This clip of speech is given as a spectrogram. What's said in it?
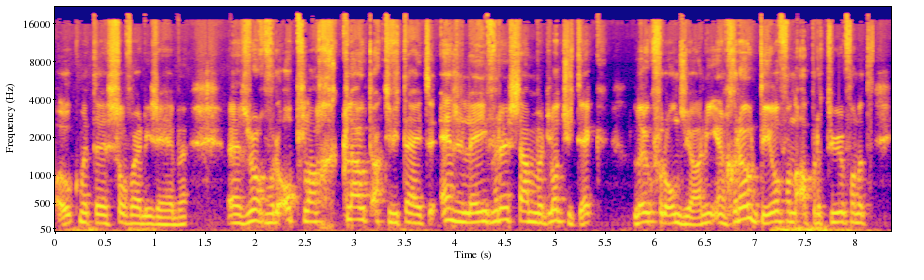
ook met de software die ze hebben. Zorgen voor de opslag, cloud-activiteiten en ze leveren samen met Logitech leuk voor ons, Jannie, een groot deel van de apparatuur van het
